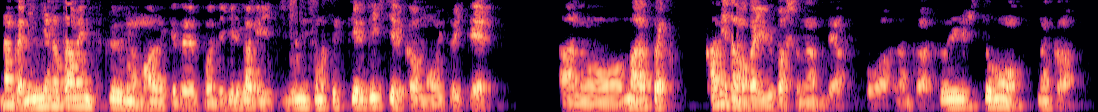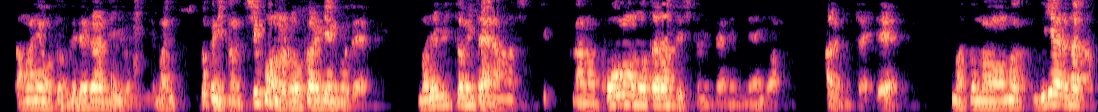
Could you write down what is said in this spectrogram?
なんか人間のために作るのもあるけど、やっぱできる限り自分にその設計でできてるかも置いといて、あの、まあやっぱり神様がいる場所なんで、あそこは。なんかそういう人も、なんかたまに訪れられるように、まあ、特にその地方のローカル言語で、マレビットみたいな話って、あの、幸運をもたらす人みたいな意味合いがあるみたいで、まあその、まあリアルな、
